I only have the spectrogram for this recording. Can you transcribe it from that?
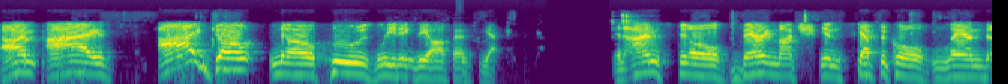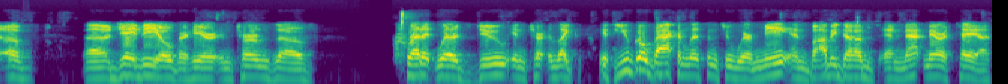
I'm I I don't know who's leading the offense yet, and I'm still very much in skeptical land of uh, JB over here in terms of credit where it's due. In ter- like if you go back and listen to where me and Bobby Dubs and Matt Maratea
